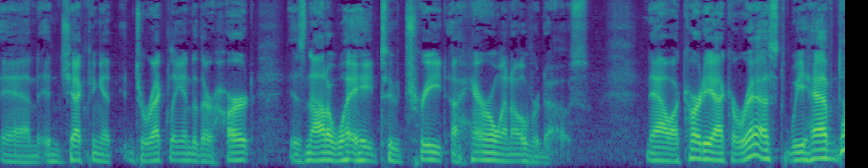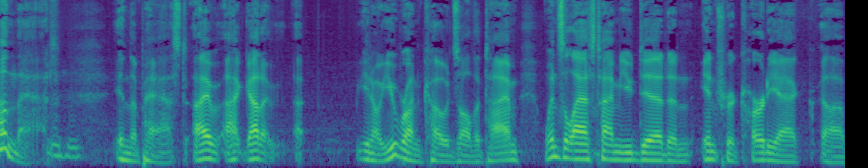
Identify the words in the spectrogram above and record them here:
and injecting it directly into their heart is not a way to treat a heroin overdose. Now, a cardiac arrest, we have done that in the past. I've I got a, uh, you know, you run codes all the time. When's the last time you did an intracardiac, uh,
